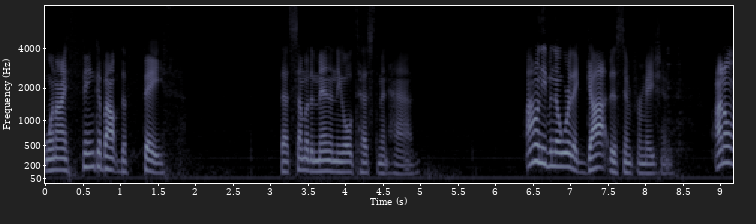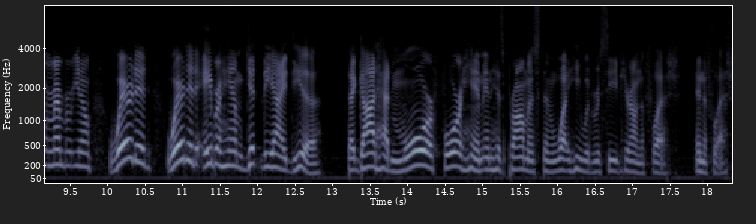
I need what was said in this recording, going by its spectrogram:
when I think about the faith that some of the men in the Old Testament had. I don't even know where they got this information. I don't remember, you know, where did where did Abraham get the idea that God had more for him in his promise than what he would receive here on the flesh, in the flesh?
